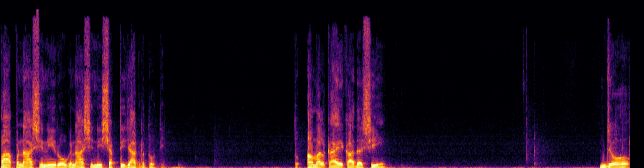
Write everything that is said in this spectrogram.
पाप नाशिनी, रोग नाशिनी शक्ति जागृत होती। तो अमल का एकादशी जो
